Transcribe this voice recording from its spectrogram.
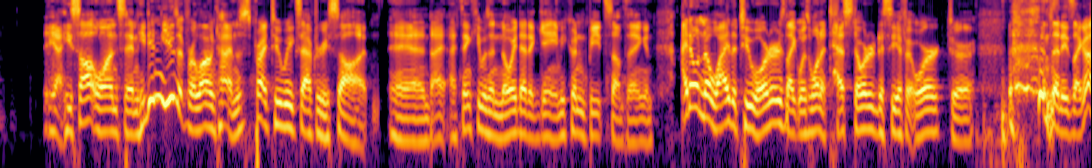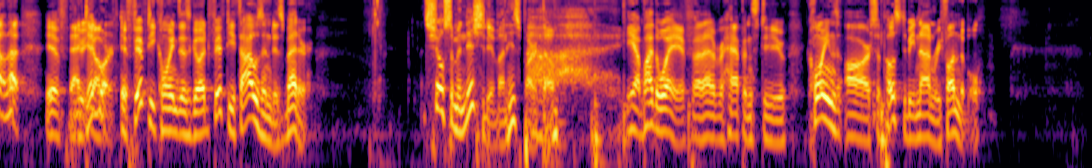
yeah, he saw it once and he didn't use it for a long time. This is probably two weeks after he saw it. And I, I think he was annoyed at a game. He couldn't beat something. And I don't know why the two orders, like, was one a test order to see if it worked or, and then he's like, oh, that, if, That did know, work. If 50 coins is good, 50,000 is better. Show some initiative on his part, though. Yeah, by the way, if that ever happens to you, coins are supposed to be non refundable.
